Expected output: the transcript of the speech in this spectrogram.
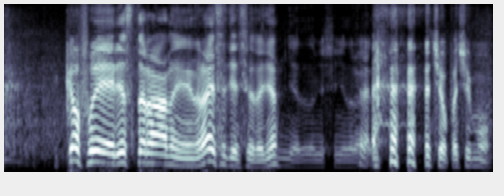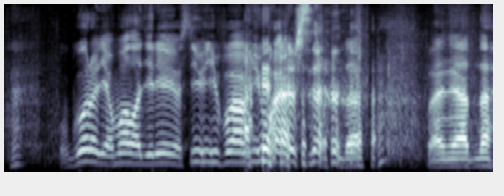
кафе, рестораны. Нравится тебе все это, нет? Нет, это мне все не нравится. Че, почему? В городе мало деревьев, с ними не пообнимаешься. Да, понятно.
